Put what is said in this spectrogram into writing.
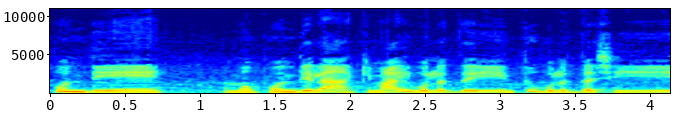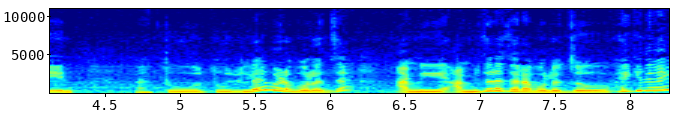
फोन दे. मग फोन दिला की माई बोलत जाईन तू बोलत जाशील. तू तू लय वेळ बोलत जा आम्ही आम्ही जरा जरा बोलत जाऊ. हे की नाही?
